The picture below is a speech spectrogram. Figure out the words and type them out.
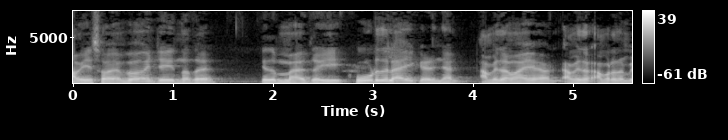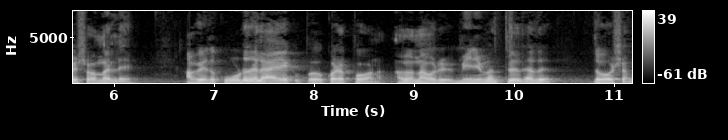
അപ്പോൾ ഈ സ്വയംഭോഗം ചെയ്യുന്നത് ഇത് ഈ കൂടുതലായി കഴിഞ്ഞാൽ അമിതമായ അമിത അമൃതം വിഷമൊന്നല്ലേ? അപ്പോൾ ഇത് കൂടുതലായ കുഴപ്പമാണ്. അത് ഒരു മിനിമത്തിൽ അത് ദോഷം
